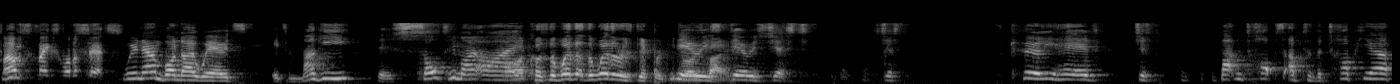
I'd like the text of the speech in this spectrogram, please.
Bubs makes a lot of sense. we're now in Bondi where it's it's muggy. There's salt in my eye. Because the weather, the weather is different in There Rose is Bay. there is just just curly head, just button tops up to the top here.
